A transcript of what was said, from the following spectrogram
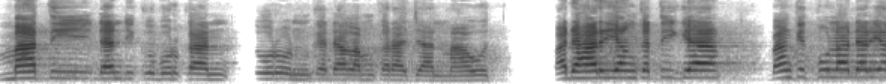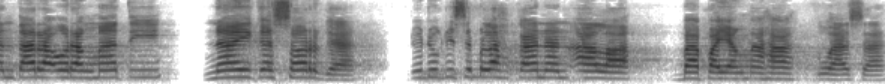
mati dan dikuburkan turun ke dalam kerajaan maut. Pada hari yang ketiga, bangkit pula dari antara orang mati, naik ke sorga, duduk di sebelah kanan Allah, Bapa yang Maha Kuasa,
